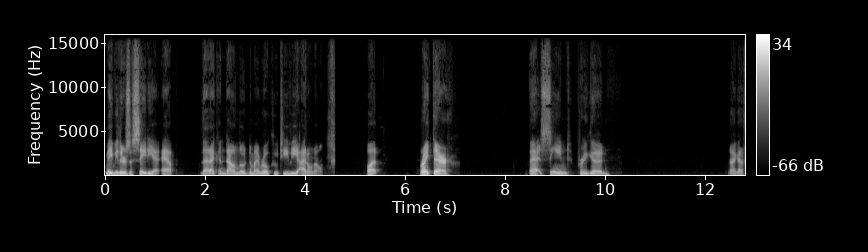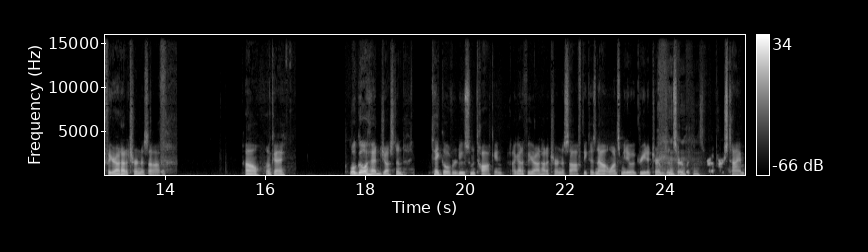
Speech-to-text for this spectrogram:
Maybe there's a Stadia app that I can download to my Roku TV. I don't know. But right there, that seemed pretty good. Now I got to figure out how to turn this off. Oh, okay. Well, go ahead, Justin. Take over. Do some talking. I got to figure out how to turn this off because now it wants me to agree to terms and services for the first time.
